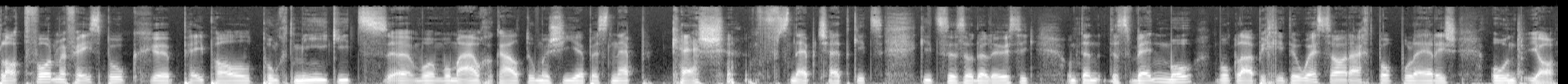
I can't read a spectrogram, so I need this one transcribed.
Plattformen, Facebook, äh, PayPal.me gibt's, äh, wo, wo man auch Geld umschieben kann, Snap Cash. Auf Snapchat gibt es so eine Lösung. Und dann das Venmo, wo glaube ich in den USA recht populär ist. Und ja,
